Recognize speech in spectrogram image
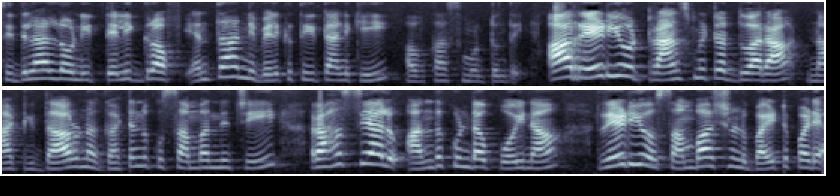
శిథిలాల్లోని టెలిగ్రాఫ్ యంత్రాన్ని వెలికితీయటానికి అవకాశం ఉంటుంది. ఆ రేడియో ట్రాన్స్మిటర్ ద్వారా నాటి దారుణ ఘటనకు సంబంధించి రహస్యాలు అందకుండా పోయినా రేడియో సంభాషణలు బయటపడే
